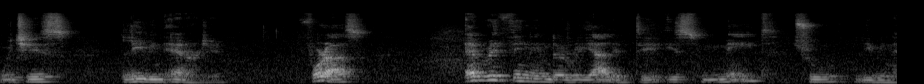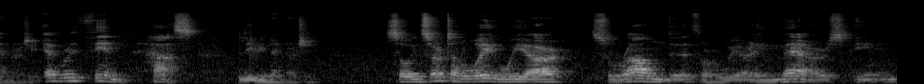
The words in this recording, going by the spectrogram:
which is living energy. For us, everything in the reality is made through living energy. Everything has living energy. So in certain way we are surrounded or we are immersed in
